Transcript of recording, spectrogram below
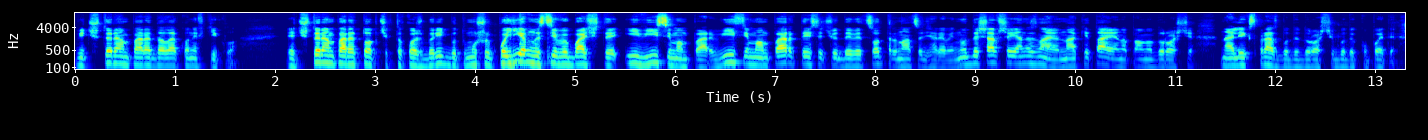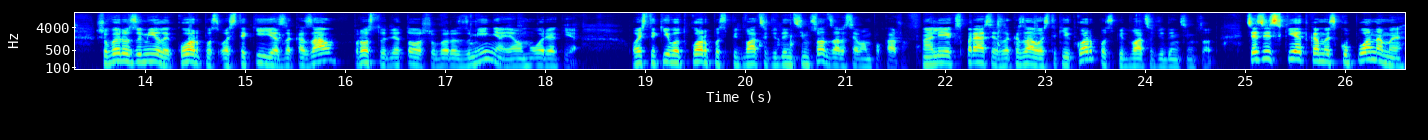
Від 4 ампери далеко не втікло. Е, 4 ампери топчик також беріть, бо тому що по ємності ви бачите і 8 ампер. 8 ампер 1913 гривень. Ну дешевше я не знаю. На Китаї, напевно, дорожче. На Аліекспрес буде дорожче буде купити. Щоб ви розуміли, корпус ось такий я заказав. Просто для того, щоб ви розуміння, я вам говорю, як є. Ось такий от корпус під 21700, зараз я вам покажу. На AliExpress я заказав ось такий корпус під 21700. Це зі скидками, з купонами.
